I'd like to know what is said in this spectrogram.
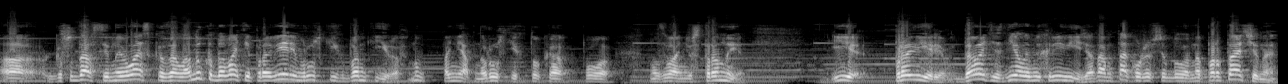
э, государственная власть сказала, а ну-ка давайте проверим русских банкиров. Ну, понятно, русских только по названию страны. И проверим, давайте сделаем их ревизию. А там так уже все было напортачено.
